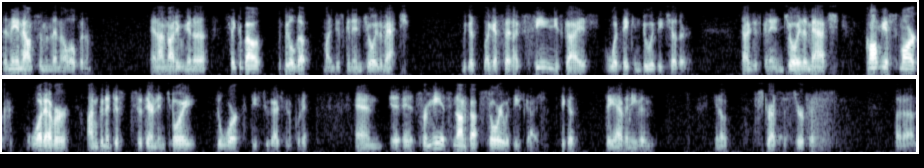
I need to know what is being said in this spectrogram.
Then they announce them, and then I'll open them. And I'm not even going to think about the build up. I'm just going to enjoy the match because, like I said, I've seen these guys what they can do with each other. And I'm just going to enjoy the match. Call me a smart, whatever. I'm going to just sit there and enjoy the work these two guys are going to put in. And it, it, for me, it's not about story with these guys because they haven't even, you know, scratched the surface. But um,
